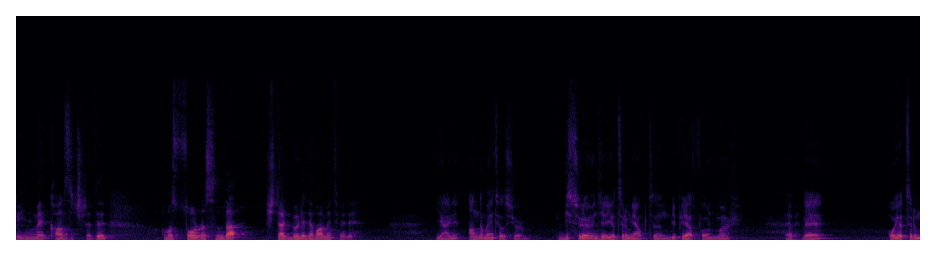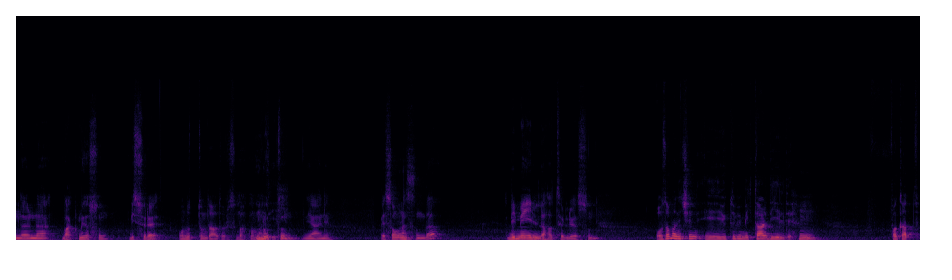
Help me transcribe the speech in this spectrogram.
beynime kan sıçradı. Ama sonrasında işler böyle devam etmedi. Yani anlamaya çalışıyorum. Bir süre önce yatırım yaptığın bir platform var Evet. ve o yatırımlarına bakmıyorsun bir süre. Unuttum daha doğrusu bakmamak değil. Unuttun yani. Ve sonrasında bir maille hatırlıyorsun. O zaman için e, yüklü bir miktar değildi. Hmm. Fakat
